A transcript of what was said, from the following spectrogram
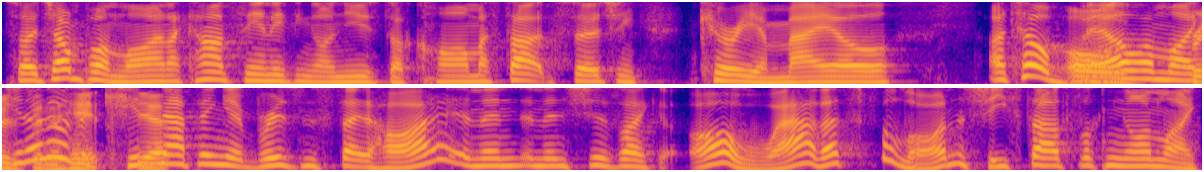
So I jump online. I can't see anything on news.com. I start searching Courier Mail. I tell oh, Belle, I'm like, you know, there was hits, a yeah. kidnapping at Brisbane State High, and then and then she's like, oh wow, that's full on. She starts looking on like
